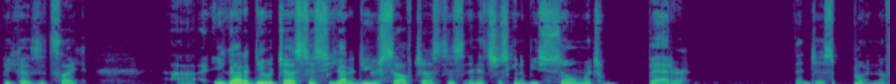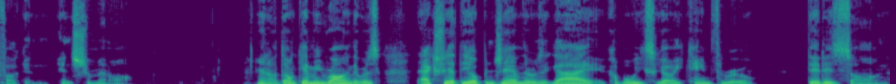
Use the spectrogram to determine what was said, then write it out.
Because it's like uh, you got to do it justice, you got to do yourself justice, and it's just to be so much better than just putting a fucking instrumental you know, don't get me wrong. There was actually at the open jam, there was a guy a couple weeks ago. He came through, did his song,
